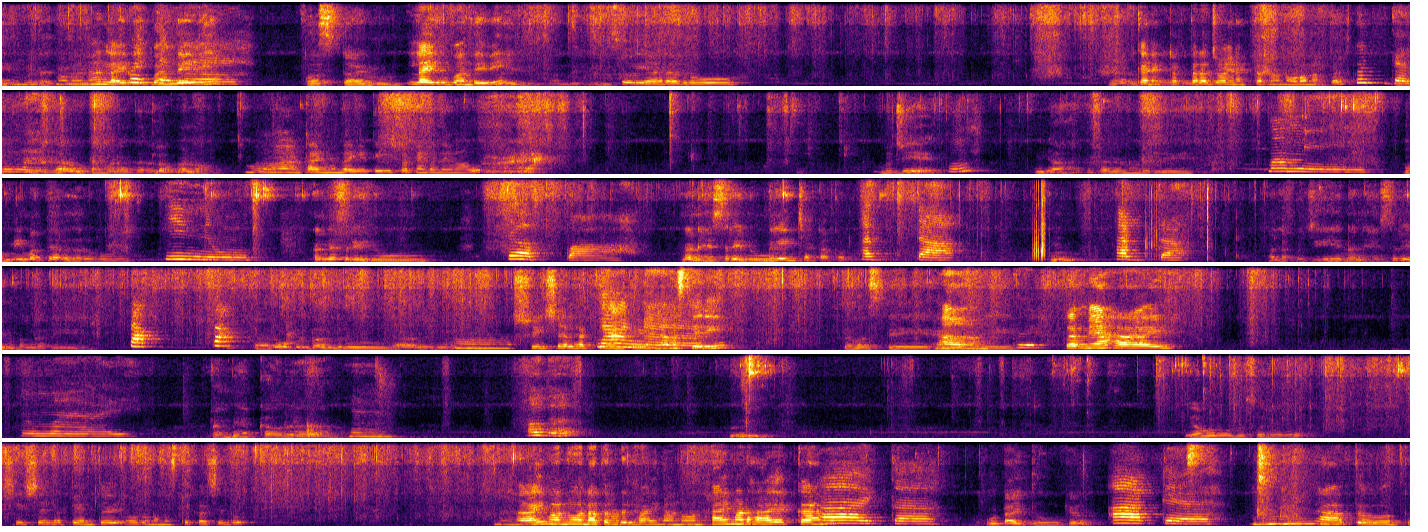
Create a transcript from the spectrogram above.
ಏನ್ ಮಾಡೋಣ ನೋಡೋಣ ಲೈವಿಗೆ ಬಂದೇವಿ. ಫಸ್ಟ್ ಟೈಮ್ ಲೈವ್ ಬಂದೇವಿ. ಬಂದೇವಿ. ಸೊ ಯಾರಾದರೂ ಕನೆಕ್ಟ್ ಆಗ್ತಾರ ಜಾಯಿನ್ ಆಗ್ತಾರ ನೋಡೋಣಂತ ಎಲ್ಲರೂ ಊಟ ಮಾಡತ್ತಾರಲ್ಲ ನಾನು ಹಾಂ ಟೈಮ್ ಆಗೈತಿ. ಇಷ್ಟೊತ್ತನೇ ಬಂದೇವಿ ನಾವು. ಬುಜ್ಜಿ ಯಾರು ನೋಡಲ್ಲಿ? ಮಮ್ಮಿ. ಮತ್ತೆ ಯಾರದಾರು ನನ್ನ ಹೆಸರೇನು Papa, ನನ್ನ ಹೆಸರೇನು ಗ್ರೀನ್ ಚಟ್ ಹಾಕೋದು Ada, ಹ್ಮ್ Ada, ಅಲ್ಲ ಪಜ್ಜಿ ನನ್ನ ಹೆಸರೇನು ಬಂಗಾರಿ ಯಾರೋ ಒಬ್ರು ಬಂದ್ರು ಯಾರು ಶ್ರೀಶೈಲ್ ಹಟ್ಟಿ ಅಂತೇಳಿ ನಮಸ್ತೆ ರೀ ನಮಸ್ತೆ ಹಾ. ಹೇಗಿದ್ದೀರಿ? ರಮ್ಯಾ ಹಾಯ್ Mai, ರಮ್ಯಾ ಅಕ್ಕ ಅವ್ರ ಹ್ಞೂ ಹ್ಮ್. ಸರಿ ಸರ್ ಇವರು ಶ್ರೀಶೈಲ್ ಹಟ್ಟಿ ಅಂತೇಳಿ ಅವರು ನಮಸ್ತೆ ಕಳಿಸಿದ್ರು. ಹಾಯ್ ಮಾನು ಅನ್ನತ್ತ ನೋಡಿಲ್ಲ. ಹಾಯ್ ಮಾನು. ಅನ್ ಹಾಯ್ ಮಾಡ. ಹಾಯ್ ಅಕ್ಕ. ಊಟ ಆಯ್ತು ಕೇಳು. ಆತು ಅಂತ.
